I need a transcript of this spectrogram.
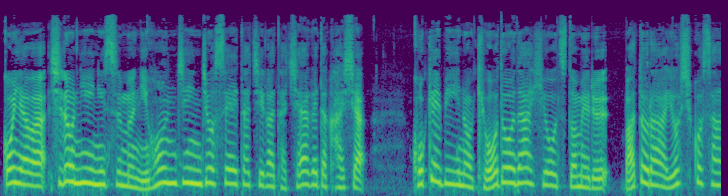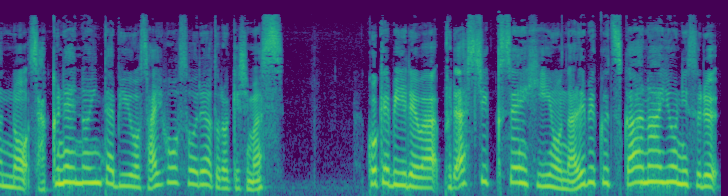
今夜はシドニーに住む日本人女性たちが立ち上げた会社コケビーの共同代表を務めるバトラーよしこさんの昨年のインタビューを再放送でお届けします。コケビーではプラスチック製品をなるべく使わないようにする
